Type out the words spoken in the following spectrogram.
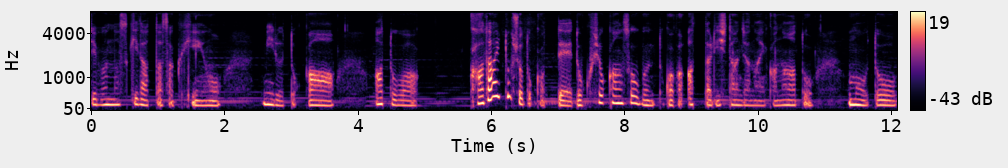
自分の好きだった作品を見るとかあとは課題図書とかって読書感想文とかがあったりしたんじゃないかなと思うと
